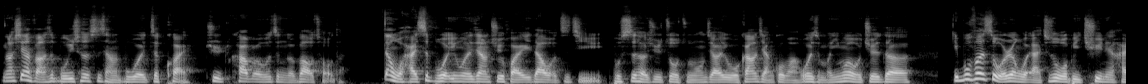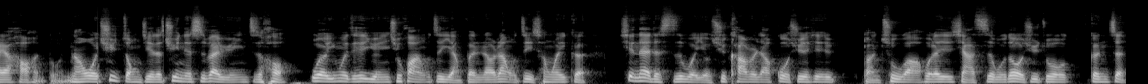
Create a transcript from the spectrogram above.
那现在反而是不预测市场的部位这块去 cover 我整个报酬的，但我还是不会因为这样去怀疑到我自己不适合去做主动交易。我刚刚讲过嘛，为什么？因为我觉得一部分是我认为啊，就是我比去年还要好很多，然后我去总结了去年失败原因之后，我有因为这些原因去换我自己养分，然后让我自己成为一个现在的思维有去 cover 到过去的一些。短处啊，或者一些瑕疵，我都有去做更正。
